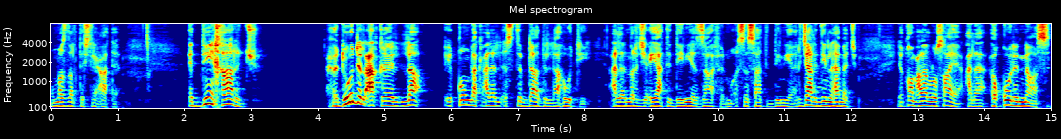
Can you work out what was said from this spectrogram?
ومصدر تشريعاته. الدين خارج حدود العقل لا يقوم لك على الاستبداد اللاهوتي على المرجعيات الدينية الزائفة المؤسسات الدينية رجال الدين الهمج يقوم على الوصايا على عقول الناس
